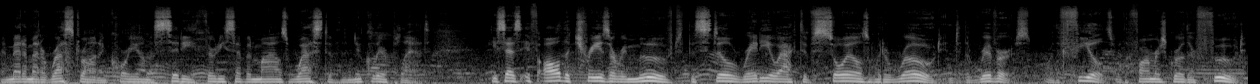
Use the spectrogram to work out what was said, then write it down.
I met him at a restaurant in Koriyama City, 37 miles west of the nuclear plant. He says if all the trees are removed, the still radioactive soils would erode into the rivers or the fields where the farmers grow their food,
